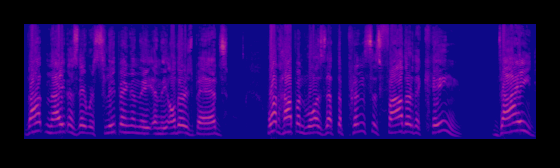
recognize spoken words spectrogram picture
That night, as they were sleeping in the, in the others' beds, what happened was that the prince's father, the king, died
